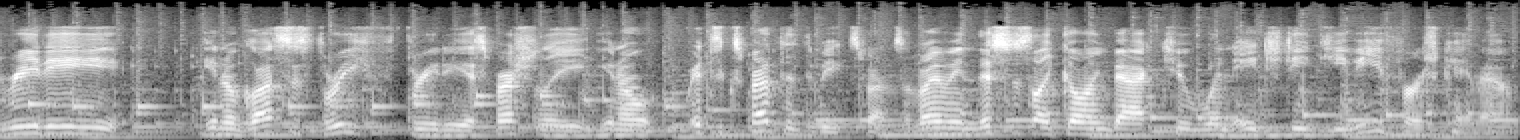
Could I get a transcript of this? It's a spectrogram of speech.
3D, you know, Glasses 3 3D especially, you know, it's expected to be expensive. I mean, this is like going back to when HD TV first came out.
